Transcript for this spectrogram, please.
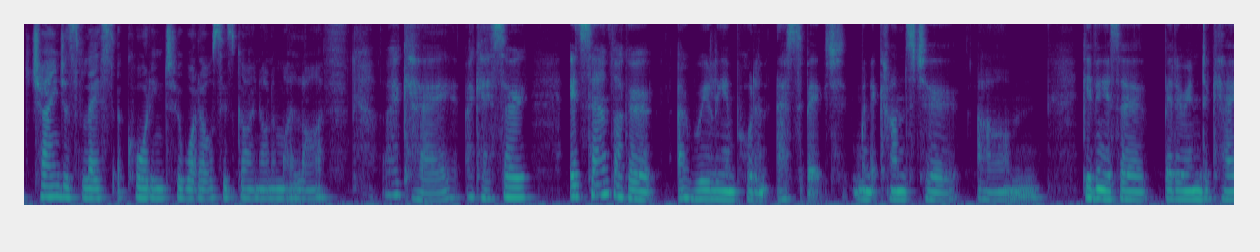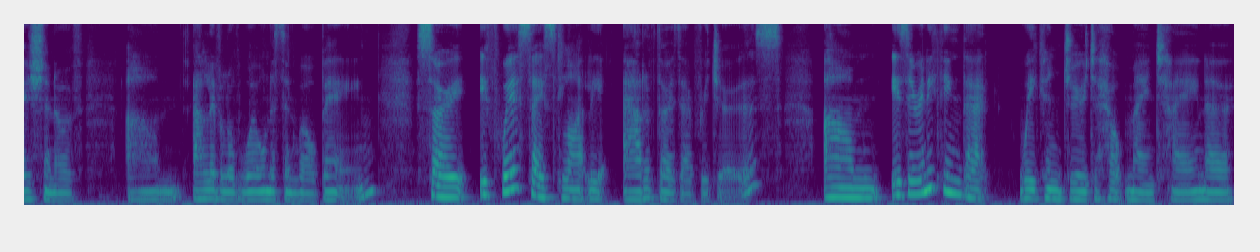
It changes less according to what else is going on in my life. Okay, okay. So it sounds like a, a really important aspect when it comes to um, giving us a better indication of um, our level of wellness and well-being. So if we're say slightly out of those averages, um, is there anything that we can do to help maintain a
